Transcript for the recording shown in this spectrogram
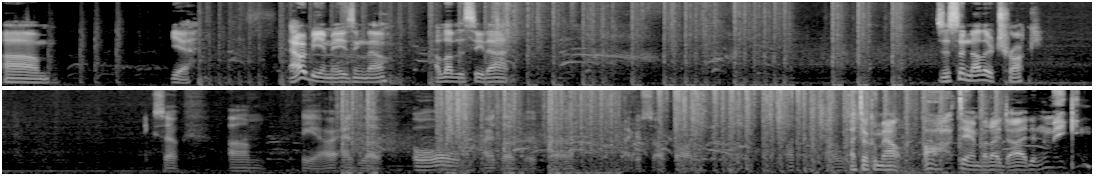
um, yeah, that would be amazing though. I'd love to see that. Is this another truck? I think so. Um, yeah, I'd love. Oh, I'd love if uh, Microsoft bought. What the hell? I took him out. Oh, damn, but I died in the making.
